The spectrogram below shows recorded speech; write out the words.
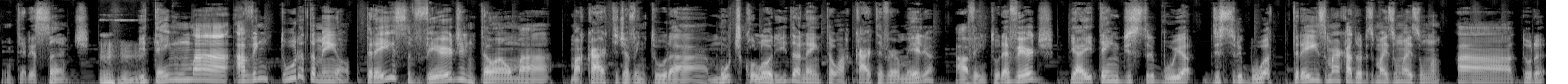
Interessante. Uhum. E tem uma aventura também, ó. Três verde, então é uma, uma carta de aventura multicolorida, né? Então a carta é vermelha, a aventura é verde. E aí tem distribua, distribua três marcadores mais um mais um a, dura,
